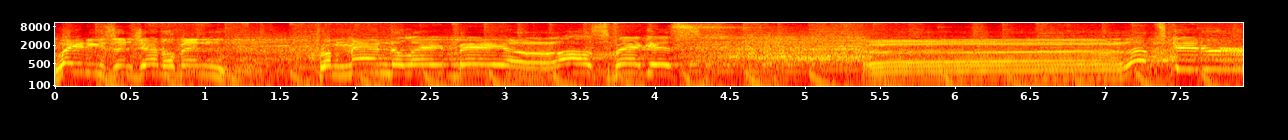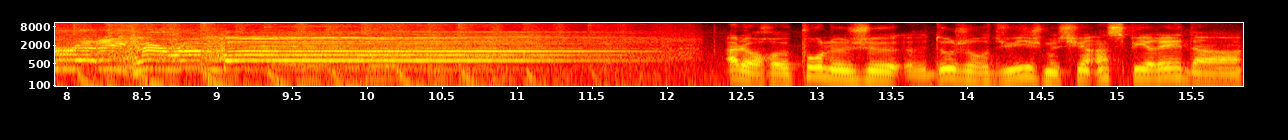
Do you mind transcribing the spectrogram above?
Ladies and gentlemen, from Mandalay Bay, Las Vegas, uh, Alors euh, pour le jeu euh, d'aujourd'hui, je me suis inspiré d'un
